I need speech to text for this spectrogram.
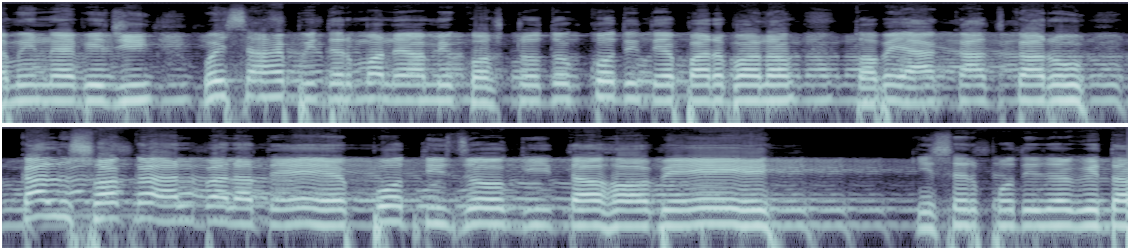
আমি নবীজি, ওই সাহাবিদের মনে আমি কষ্ট, দুঃখ দিতে পারব না। তবে এক কাজ করো, কাল সকাল বেলাতে প্রতিযোগিতা হবে। কিসের প্রতিযোগিতা?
